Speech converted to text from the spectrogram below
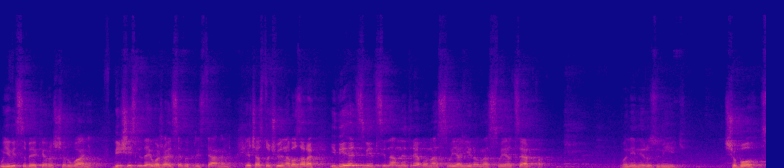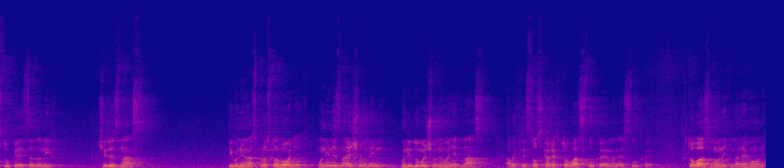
Уявіть собі, яке розчарування. Більшість людей вважають себе християнами. Я часто чую на базарах, іди геть звідси, нам не треба, у нас своя віра, у нас своя церква. Вони не розуміють, що Бог стукається до них через нас. І вони нас просто гонять. Вони не знають, що вони, вони думають, що вони гонять нас. Але Христос каже, хто вас слухає, мене слухає. Хто вас гонить, мене гонить.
